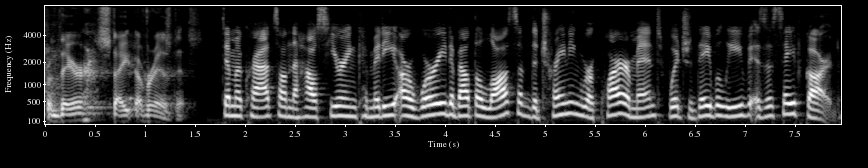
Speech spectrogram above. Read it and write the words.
from their state of residence. Democrats on the House Hearing Committee are worried about the loss of the training requirement, which they believe is a safeguard.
